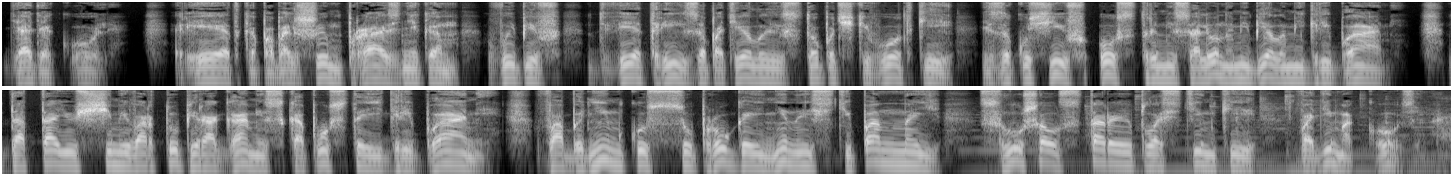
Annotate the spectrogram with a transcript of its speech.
Дядя Коля, Редко, по большим праздникам, выпив две-три запотелые стопочки водки и закусив острыми солеными белыми грибами, да тающими во рту пирогами с капустой и грибами, в обнимку с супругой Ниной Степанной слушал старые пластинки Вадима Козина,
